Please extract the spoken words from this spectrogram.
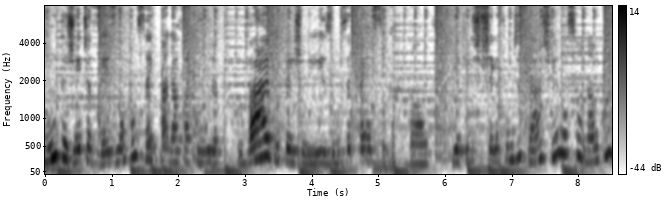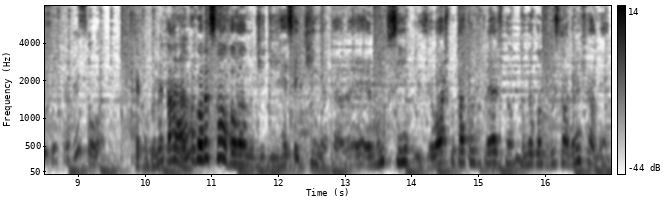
muita gente às vezes não consegue pagar a fatura, vai pro prejuízo, você perde seu cartão e aquilo chega a ser um desgaste emocional, inclusive, para a pessoa. Quer complementar, Então- Léo? Agora, você estava falando de, de receitinha, cara, é, é muito simples. Eu acho que o cartão de crédito, no, meu ponto de vista, é uma grande ferramenta.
